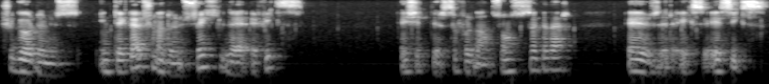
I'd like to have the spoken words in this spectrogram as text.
şu gördüğünüz integral şuna dönüşecek. Lfx eşittir sıfırdan sonsuza kadar e üzeri eksi sx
